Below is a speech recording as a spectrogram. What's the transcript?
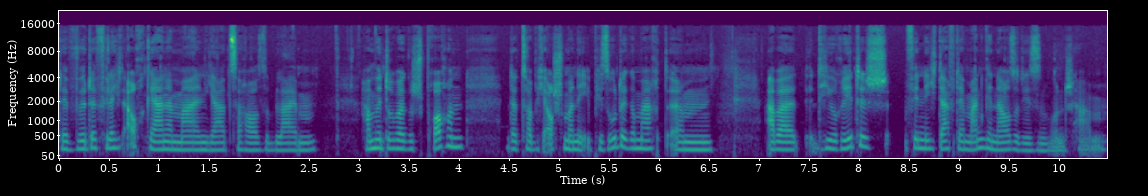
Der würde vielleicht auch gerne mal ein Jahr zu Hause bleiben. Haben wir drüber gesprochen. Dazu habe ich auch schon mal eine Episode gemacht. Ähm, aber theoretisch, finde ich, darf der Mann genauso diesen Wunsch haben.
